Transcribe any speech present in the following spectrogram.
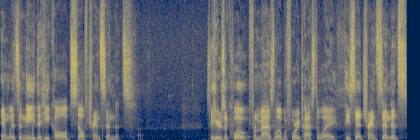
And it's a need that he called self transcendence. So here's a quote from Maslow before he passed away. He said, Transcendence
